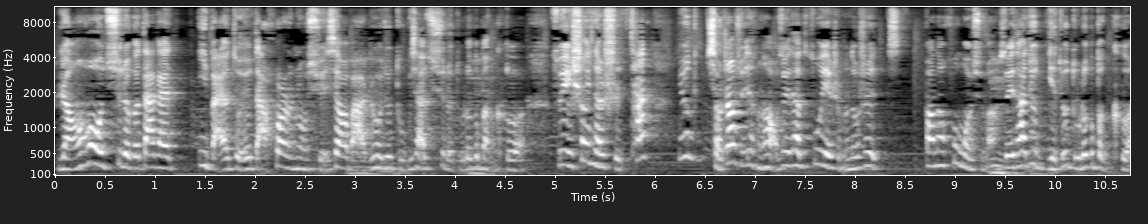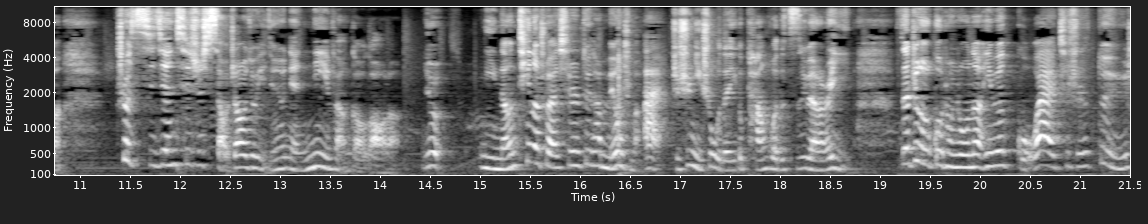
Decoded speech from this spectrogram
然后去了个大概一百左右打晃的那种学校吧，之后就读不下去了，读了个本科。所以剩下的时他，因为小赵学习很好，所以他的作业什么都是帮他混过去嘛，所以他就也就读了个本科。这期间，其实小赵就已经有点逆反高高了，就是你能听得出来，其实对他没有什么爱，只是你是我的一个盘活的资源而已。在这个过程中呢，因为国外其实对于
